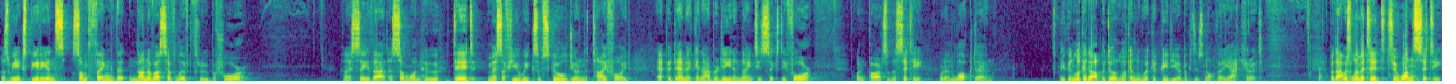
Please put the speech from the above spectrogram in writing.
as we experience something that none of us have lived through before. And I say that as someone who did miss a few weeks of school during the typhoid epidemic in Aberdeen in 1964 when parts of the city were in lockdown. You can look it up, but don't look in Wikipedia because it's not very accurate. But that was limited to one city.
